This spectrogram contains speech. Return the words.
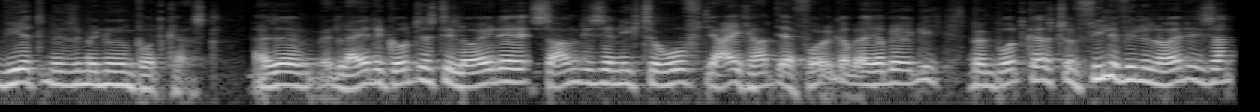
wie mit nur einem Podcast. Also leider Gottes, die Leute sagen das ja nicht so oft, ja, ich hatte Erfolg, aber ich habe wirklich beim Podcast schon viele, viele Leute, die sagen,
